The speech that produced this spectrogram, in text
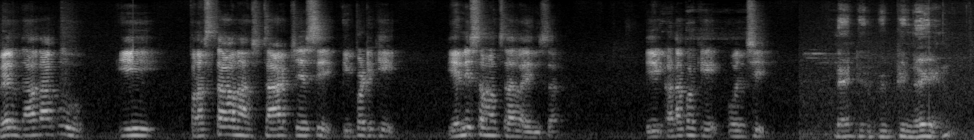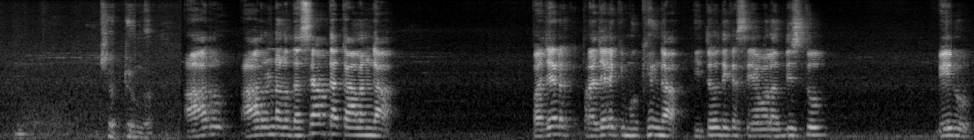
మేము దాదాపు ఈ ప్రస్తావన స్టార్ట్ చేసి ఇప్పటికి ఎన్ని సంవత్సరాలు అయింది సార్? ఈ కడపకి వచ్చి? Nineteen fifty nine September. ఆరు ఆరున్నర దశాబ్ద కాలంగా ప్రజల ప్రజలకి ముఖ్యంగా హితోధిక సేవలు అందిస్తూ మీరు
